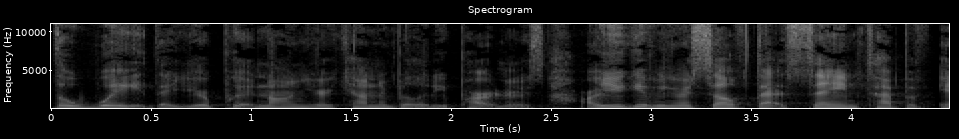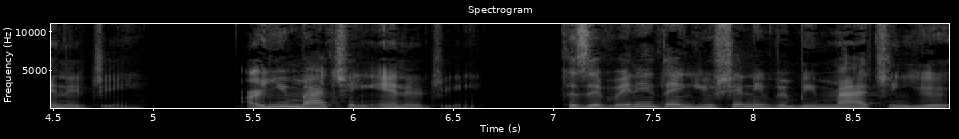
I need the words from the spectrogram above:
the weight that you're putting on your accountability partners. Are you giving yourself that same type of energy? Are you matching energy? Cuz if anything, you shouldn't even be matching. You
